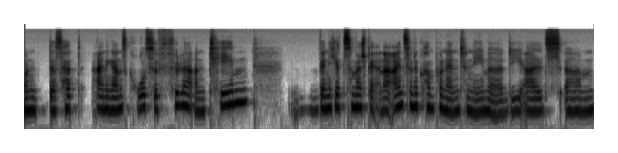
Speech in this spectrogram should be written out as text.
Und das hat eine ganz große Fülle an Themen. Wenn ich jetzt zum Beispiel eine einzelne Komponente nehme, die als ähm,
